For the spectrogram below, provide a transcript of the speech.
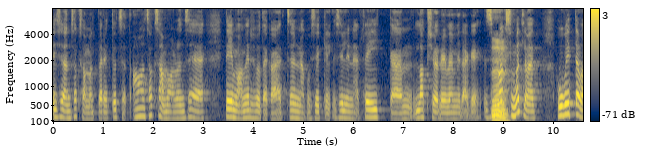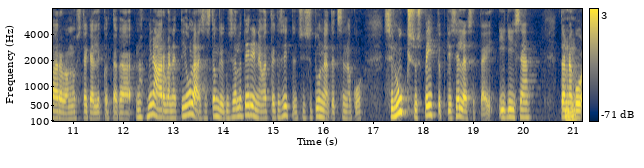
ise on Saksamaalt pärit, ütles, et aa, Saksamaal on see teema mersudega, et see on nagu siuke selline fake ähm, luxury või midagi. siis mm. ma hakkasin mõtlema, et huvitav arvamus tegelikult, aga noh, mina arvan, et ei ole, sest ongi, kui sa oled erinevatega sõitnud, siis sa tunned, et see nagu, see luksus peitubki selles, et ta ei igise ta on mm -hmm. nagu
